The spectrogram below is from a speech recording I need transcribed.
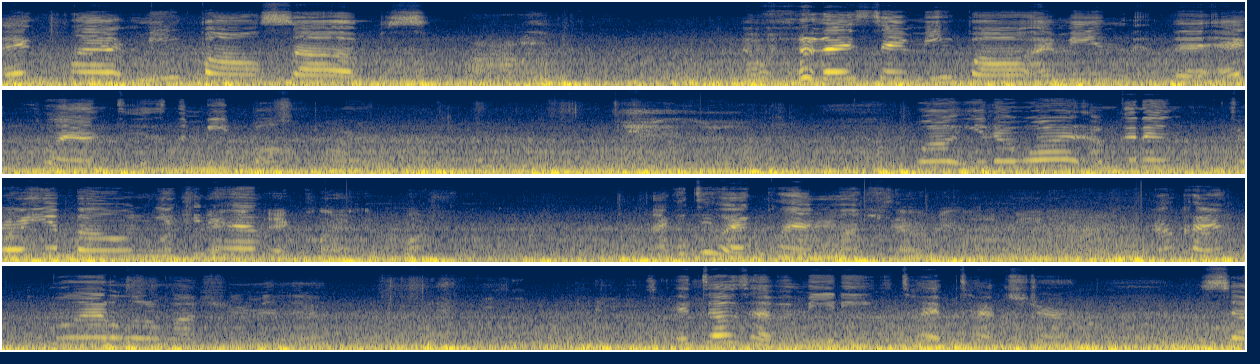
eggplant meatball subs. Wow. And when I say meatball, I mean the eggplant is the meatball part. Well, you know what? I'm gonna throw you a bone. You Why don't can make have. eggplant and mushroom. I could do eggplant and That mushroom. would be a little meaty. Okay, we'll add a little mushroom in there. Mushroom is a meaty It does have a meaty type texture. So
